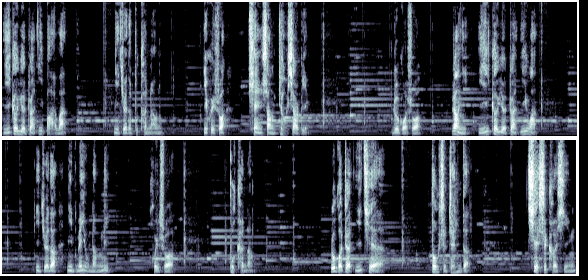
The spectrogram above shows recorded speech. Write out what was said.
一个月赚一百万，你觉得不可能？你会说天上掉馅饼。如果说让你一个月赚一万，你觉得你没有能力，会说不可能。如果这一切都是真的，切实可行，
